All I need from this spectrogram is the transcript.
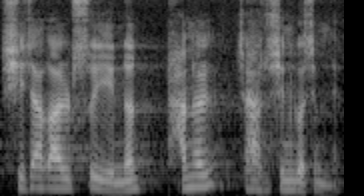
시작할 수 있는 판을 짜주신 것입니다.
